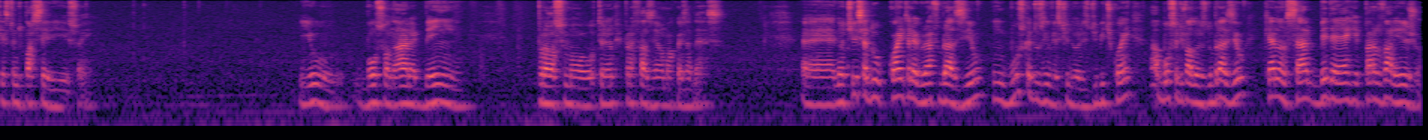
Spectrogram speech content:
questão de parceria isso aí. E o Bolsonaro é bem próximo ao Trump para fazer uma coisa dessa. É, notícia do Cointelegraph Brasil: em busca dos investidores de Bitcoin, a Bolsa de Valores do Brasil quer lançar BDR para o varejo.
